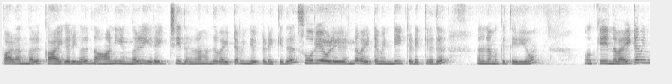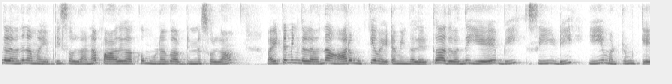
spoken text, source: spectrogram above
பழங்கள் காய்கறிகள் தானியங்கள் இறைச்சி இதெல்லாம் வந்து வைட்டமின்கள் கிடைக்கிது. சூரிய ஒளியிலேருந்து வைட்டமின் டி கிடைக்கிறது. அது நமக்கு தெரியும். ஓகே. இந்த வைட்டமின்களை வந்து நம்ம எப்படி சொல்லலாம்னா பாதுகாக்கும் உணவு அப்படின்னு சொல்லலாம். வைட்டமின்களில் வந்து ஆறு முக்கிய வைட்டமின்கள் இருக்குது அது வந்து A B C D E மற்றும் கே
